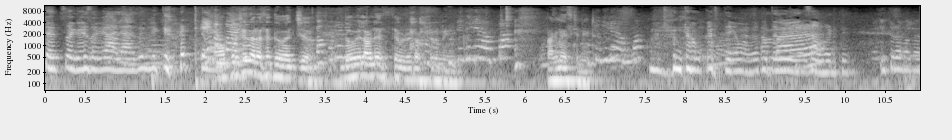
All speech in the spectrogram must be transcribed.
त्यात सगळे सगळे आले अजून भीती वाटते. ऑपरेशन झालं असतं डोळ्याचं डोळे लावले असते एवढे डॉक्टरने लागण्यास की नीट? काम करते माझा स्वतः आवडते. इकडं बघा.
